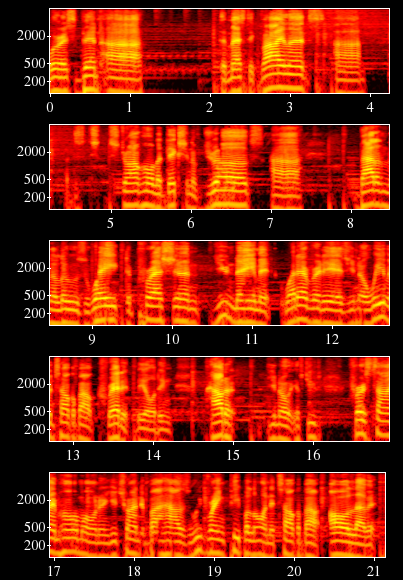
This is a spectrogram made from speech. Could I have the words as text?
where it's been uh, domestic violence, uh, stronghold addiction of drugs, uh, battling to lose weight, depression, you name it, whatever it is. You know, we even talk about credit building, how to, you know, if you first time homeowner, you're trying to buy houses, we bring people on to talk about all of it,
